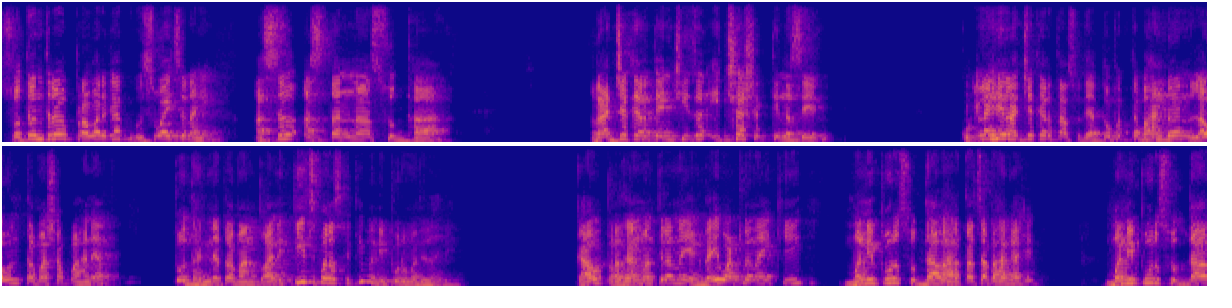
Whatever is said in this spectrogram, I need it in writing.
स्वतंत्र प्रवर्गात घुसवायचं नाही असं असताना सुद्धा राज्यकर्त्यांची जर इच्छाशक्ती नसेल कुठलाही राज्यकर्ता असू द्या तो फक्त भांडण लावून तमाशा पाहण्यात तो धन्यता मानतो. आणि तीच परिस्थिती मणिपूरमध्ये झाली. का हो? प्रधानमंत्र्यांना एकदाही वाटलं नाही की मणिपूर सुद्धा भारताचा भाग आहे. मणिपूर सुद्धा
